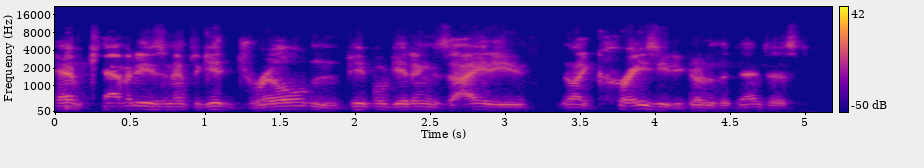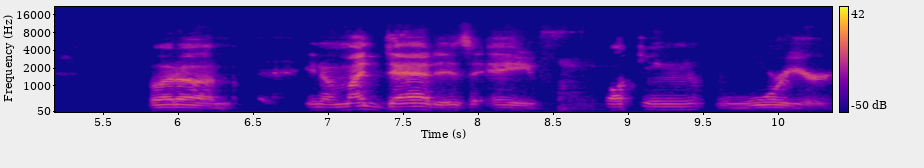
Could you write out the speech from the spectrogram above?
have cavities and have to get drilled and people get anxiety like crazy to go to the dentist. But um, you know, my dad is a fucking warrior.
